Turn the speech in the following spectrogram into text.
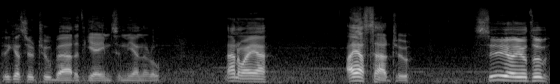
because you're too bad at games in general. Anyway, yeah. I just had to. See ya, YouTube!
